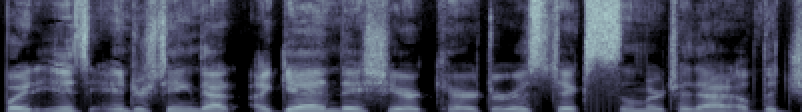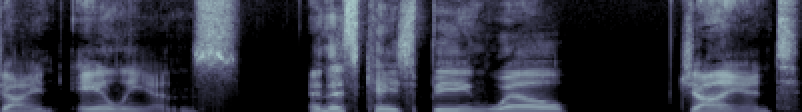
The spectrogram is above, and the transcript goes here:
but it is interesting that, again, they share characteristics similar to that of the giant aliens. In this case, being, well, giant,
